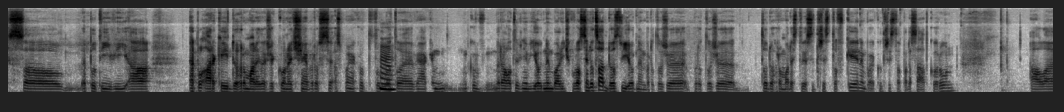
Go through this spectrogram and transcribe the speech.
s uh, Apple TV a Apple Arcade dohromady, takže konečně prostě aspoň jako tohle hmm. to je v nějakém jako relativně výhodném balíčku, vlastně docela dost výhodném, protože, protože to dohromady stojí asi 300 nebo jako 350 korun ale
